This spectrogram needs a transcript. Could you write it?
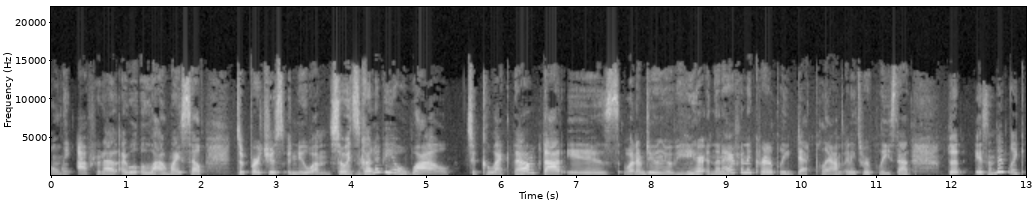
only after that I will allow myself to purchase a new one. So it's gonna be a while to collect them. That is what I'm doing over here. And then I have an incredibly dead plant. I need to replace that. But isn't it like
